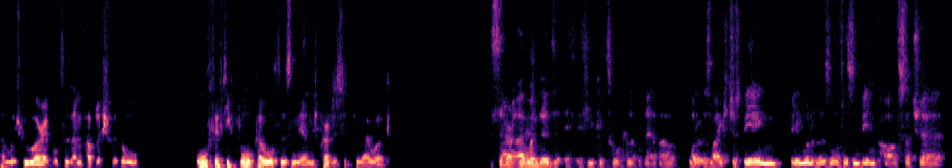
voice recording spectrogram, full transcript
and which we were able to then publish with all all 54 co-authors in the end credited for their work. Sarah, I wondered if, if you could talk a little bit about what it was like just being being one of those authors and being part of such a,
